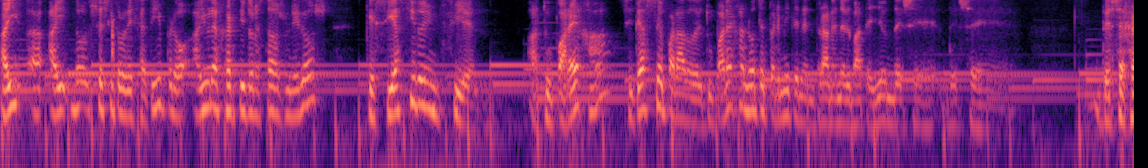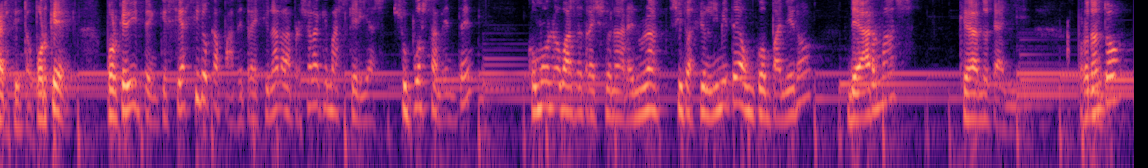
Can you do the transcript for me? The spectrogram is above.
Hay, ah, hay, no sé si te lo dije a ti, pero hay un ejército en Estados Unidos que si has sido infiel a tu pareja, si te has separado de tu pareja, no te permiten entrar en el batallón de ese, de ese, de ese ejército. ¿Por qué? Porque dicen que si has sido capaz de traicionar a la persona que más querías, supuestamente, ¿cómo no vas a traicionar en una situación límite a un compañero de armas quedándote allí? Por lo tanto,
